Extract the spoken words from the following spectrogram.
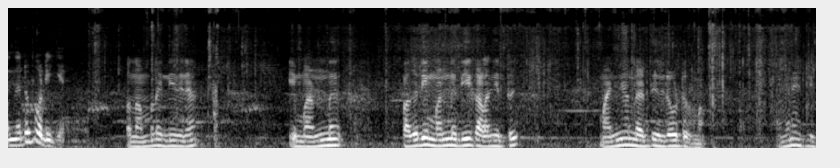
എന്നിട്ട് പൊടിക്കാം. അപ്പോൾ നമ്മൾ ഇനി ഇതിനെ ഈ മണ്ണ് പകുതി മണ്ണ് ഇതിൽ കളഞ്ഞിട്ട് മഞ്ഞളിന്റെ അടുത്ത് ഇതിലോട്ട് ഇടണം. അങ്ങനെയല്ലേ?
